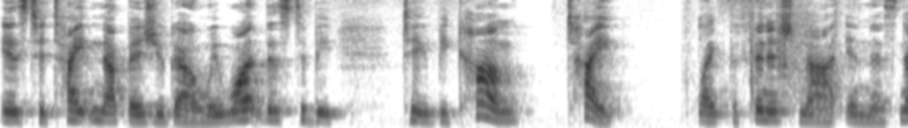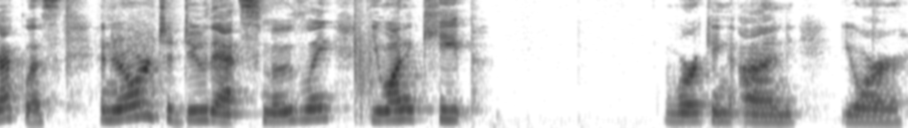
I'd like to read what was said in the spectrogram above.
is to tighten up as you go. We want this to be to become tight like the finished knot in this necklace. And in order to do that smoothly, you want to keep working on your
